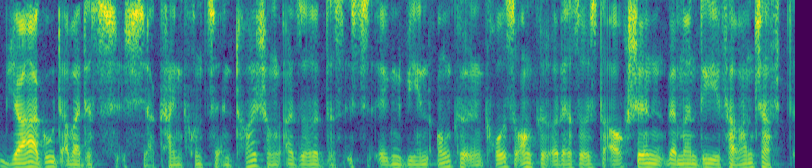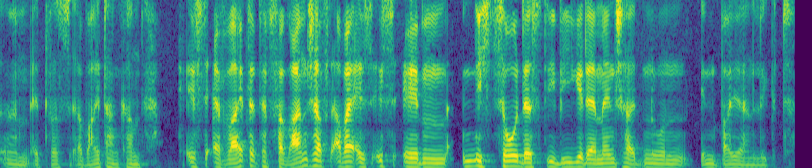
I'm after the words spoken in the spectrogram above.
Ja, gut, aber das ist ja kein Grund zur Enttäuschung. Also das ist irgendwie ein Onkel, ein Großonkel oder so ist auch schön, wenn man die Verwandtschaft ähm, etwas erweitern kann. Ist erweiterte Verwandtschaft, aber es ist eben nicht so, dass die Wiege der Menschheit nun in Bayern liegt.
